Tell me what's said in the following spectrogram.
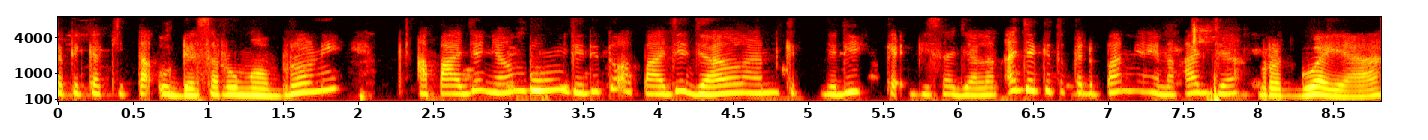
ketika kita udah seru ngobrol nih apa aja nyambung. Jadi tuh apa aja jalan. Jadi kayak bisa jalan aja gitu ke depannya enak aja menurut gue ya.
